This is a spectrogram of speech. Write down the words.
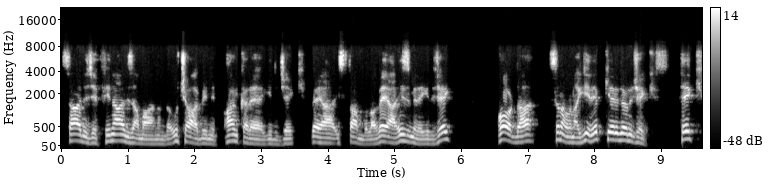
Sadece final zamanında uçağa binip Ankara'ya gidecek veya İstanbul'a veya İzmir'e gidecek. Orada sınavına girip geri dönecek. Tek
